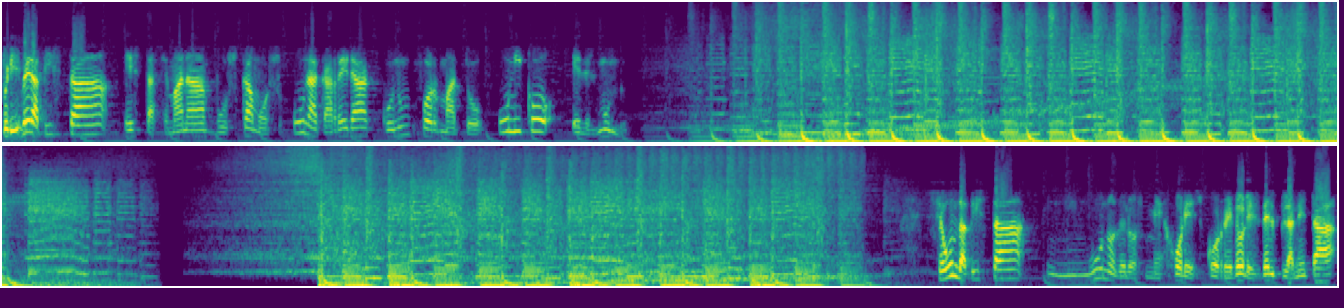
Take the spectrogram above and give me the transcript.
Primera pista, esta semana buscamos una carrera con un formato único en el mundo. Segunda pista, ninguno de los mejores corredores del planeta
